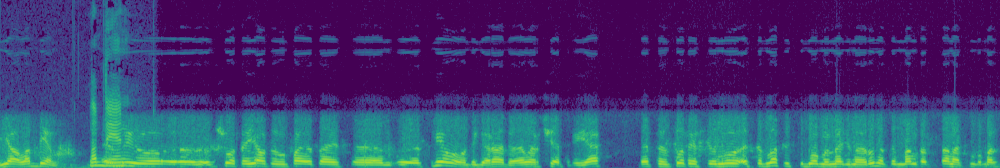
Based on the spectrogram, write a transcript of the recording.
Jā, labdien! labdien. Es biju uh, šo te jautājumu pajautājis uh, Krievlodiga radio LR4, ja? bet uh, toties, nu, es, kad latviski domāju, mēģināju runāt, tad man tas sanāk maz,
